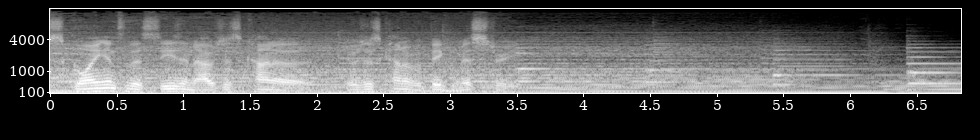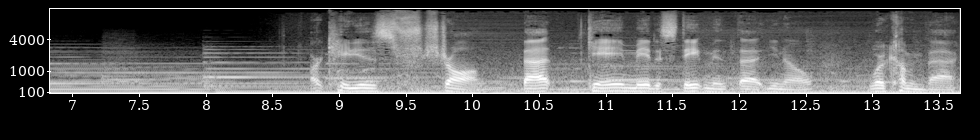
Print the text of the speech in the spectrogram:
Just going into the season, I was just kind of, it was just kind of a big mystery. Arcadia is strong. That game made a statement that, you know, we're coming back.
